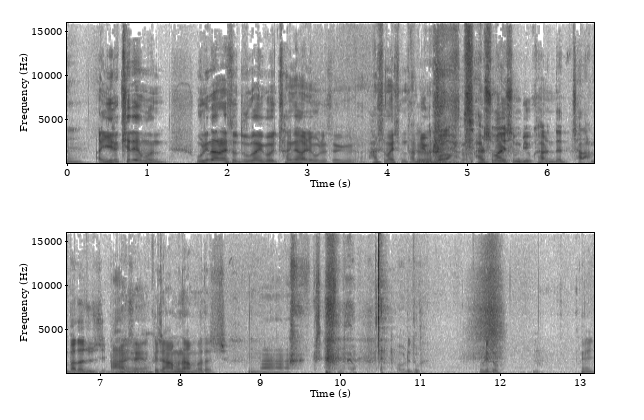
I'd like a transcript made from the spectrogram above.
예. 아, 이렇게 되면 우리나라에서 누가 이거 상장하려고 그랬어요? 할 수만 있으면 다 미국 뭐. 할 수만 있으면 미국 가는데 잘 안 받아주지. 아, 네. 그래요? 그죠 아무나 안 받아주죠. 네. 아, 우리도 우리도 네.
